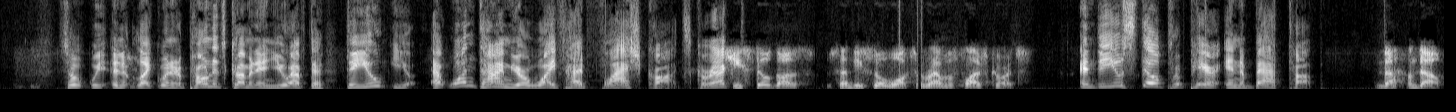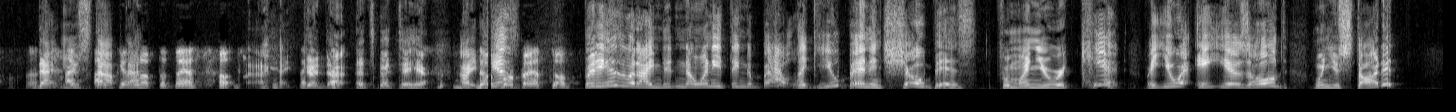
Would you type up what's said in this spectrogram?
So we and like when an opponent's coming in, you have to. Do you? You at one time your wife had flashcards, correct? She still does. Cindy still walks around with flashcards. And do you still prepare in the bathtub? No, no. That you I've, stopped I've given that. up the bathtub. good. That- that's good to hear. All right, no more bathtub. But here's what I didn't know anything about. Like you've been in showbiz from when you were a kid, right? You were eight years old when you started.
